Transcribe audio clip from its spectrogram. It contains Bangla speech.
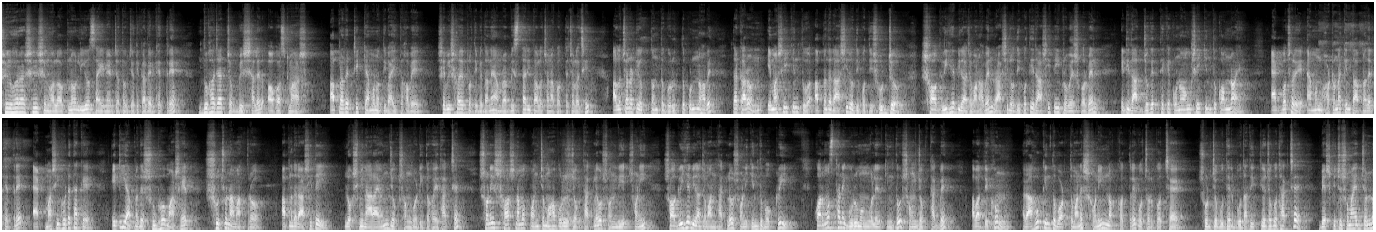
সিংহরাশি, সিংহলগ্ন লিও সাইনের জাতক জাতিকাদের ক্ষেত্রে দু হাজার চব্বিশ সালের অগস্ট মাস। আপনাদের ঠিক কেমন অতিবাহিত হবে সে বিষয়ে প্রতিবেদনে আমরা বিস্তারিত আলোচনা করতে চলেছি। আলোচনাটি অত্যন্ত গুরুত্বপূর্ণ হবে। তার কারণ, এ মাসেই কিন্তু আপনাদের রাশির অধিপতি সূর্য স্বগৃহে বিরাজমান হবেন। রাশির অধিপতি রাশিতেই প্রবেশ করবেন। এটি রাজযোগের থেকে কোনো অংশেই কিন্তু কম নয়। এক বছরে এমন ঘটনা কিন্তু আপনাদের ক্ষেত্রে এক মাসই ঘটে থাকে। এটি আপনাদের শুভ মাসের সূচনা মাত্র। আপনাদের রাশিতেই লক্ষ্মী নারায়ণ যোগ সংগঠিত হয়ে থাকছে। শনির শস নামক পঞ্চমহাপুরুষ যোগ থাকলেও সন্ধি, শনি স্বগৃহে বিরাজমান থাকলেও শনি কিন্তু বক্রী। কর্মস্থানে গুরুমঙ্গলের কিন্তু সংযোগ থাকবে। আবার দেখুন, রাহু কিন্তু বর্তমানে শনির নক্ষত্রে গোচর করছে। সূর্য বুধের বুধাদিত্য যোগও থাকছে বেশ কিছু সময়ের জন্য।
